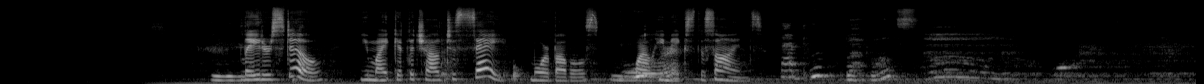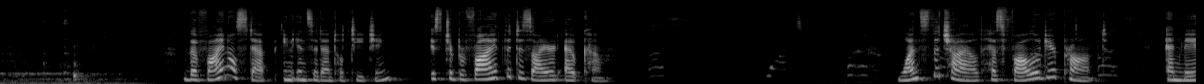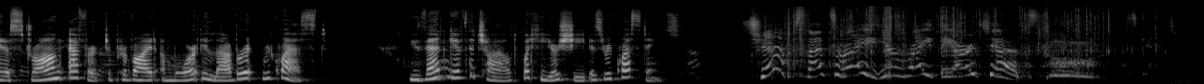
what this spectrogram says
Later still, you might get the child to say more bubbles while he makes the signs. Bubbles? The final step in incidental teaching is to provide the desired outcome. Once the child has followed your prompt and made a strong effort to provide a more elaborate request, you then give the child what he or she is requesting. Chips. That's right. You're right. They are chips. Let's get a chip.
